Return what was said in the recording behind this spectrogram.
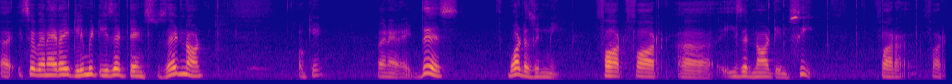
uh, so when I write limit z tends to z naught okay when I write this what does it mean for for uh, z naught in C for for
